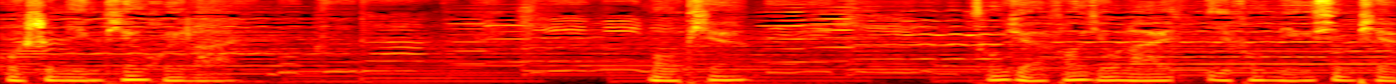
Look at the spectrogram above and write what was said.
或是明天回来，某天，从远方邮来一封明信片。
